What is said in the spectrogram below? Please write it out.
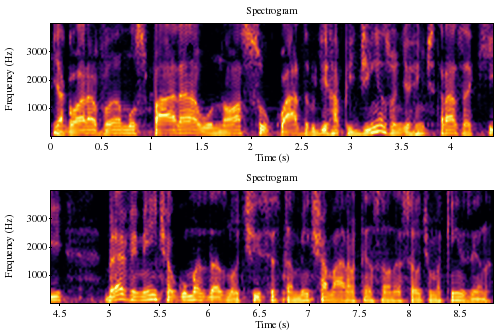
E agora vamos para o nosso quadro de rapidinhas, onde a gente traz aqui brevemente algumas das notícias também chamaram atenção nessa última quinzena.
